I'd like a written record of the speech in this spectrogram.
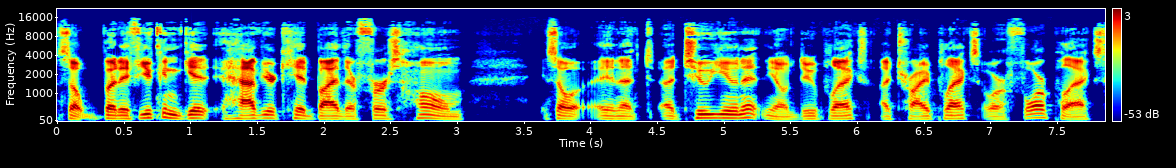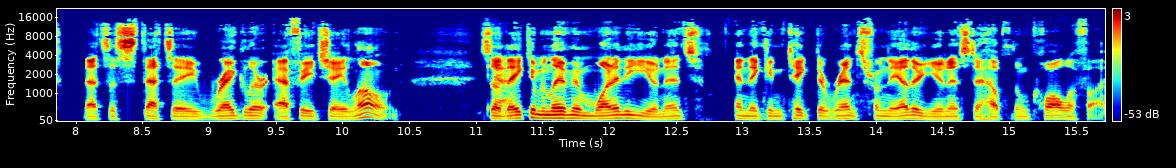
So, but if you can get have your kid buy their first home, so in a, a two unit, you know, duplex, a triplex, or a fourplex, that's a that's a regular FHA loan. So yeah. they can live in one of the units and they can take the rents from the other units to help them qualify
